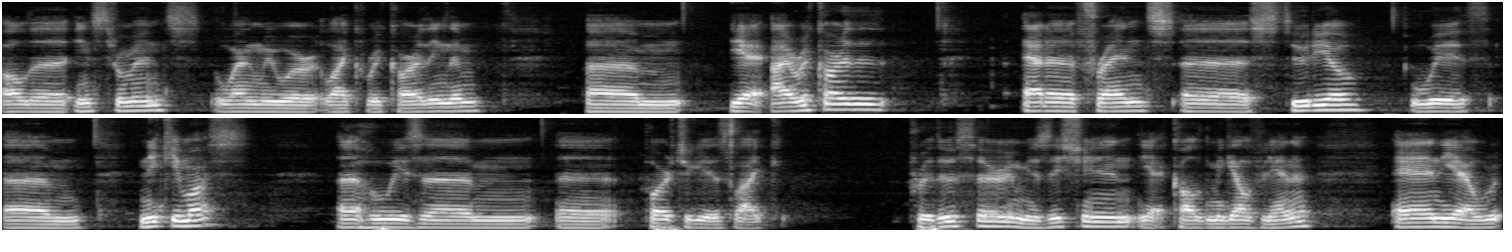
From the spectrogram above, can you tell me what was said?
all the instruments when we were like recording them. Um, yeah, I recorded at a friend's uh, studio with um, Nicky Moss, uh, who is um, uh, Portuguese like producer, musician, yeah, called Miguel Vilhena. and yeah, we,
